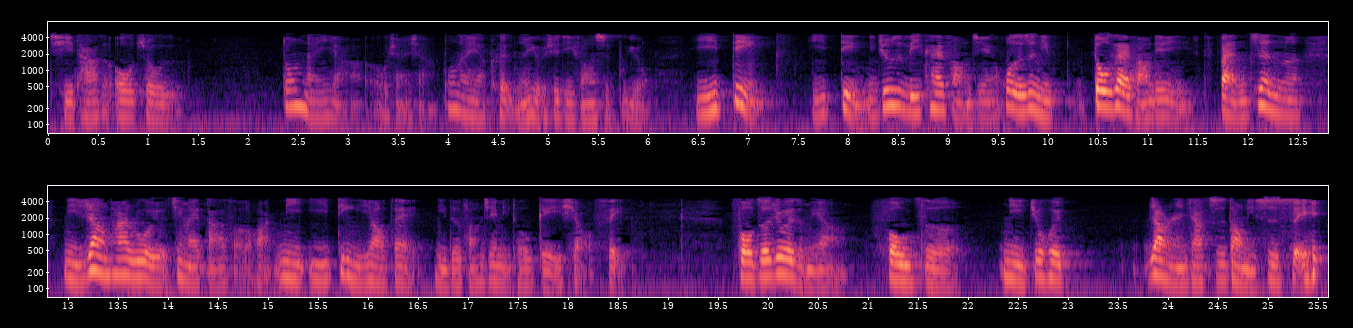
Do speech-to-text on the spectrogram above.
其他的欧洲的、东南亚，我想一下，东南亚可能有些地方是不用，一定一定，你就是离开房间，或者是你都在房间里，反正呢。你让他如果有进来打扫的话，你一定要在你的房间里头给小费，否则就会怎么样？否则你就会让人家知道你是谁，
